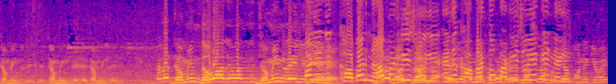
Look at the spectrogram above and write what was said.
જમીન લઈ જાય જમીન લઈ જાય જમીન લઈ જાય એટલે જમીન દવા લેવાની જમીન લઈ લીધી એને ખબર ના પડવી જોઈએ, એને ખબર તો પડવી જોઈએ કે નહીં? કોને કહેવાય?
